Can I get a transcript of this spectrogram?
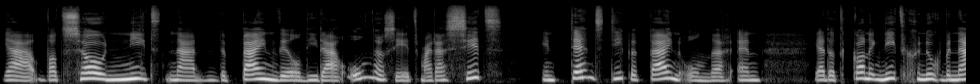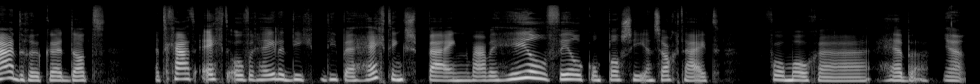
ja, wat zo niet naar de pijn wil die daaronder zit. Maar daar zit intens diepe pijn onder. En ja, dat kan ik niet genoeg benadrukken. Dat het gaat echt over hele diepe hechtingspijn, waar we heel veel compassie en zachtheid voor mogen hebben. Ja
